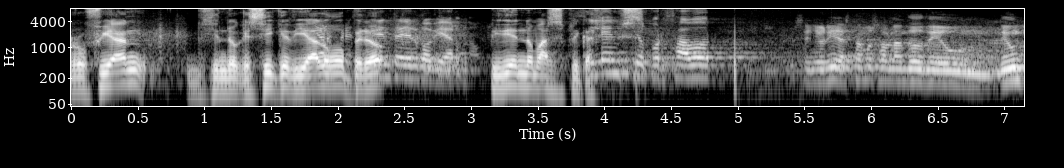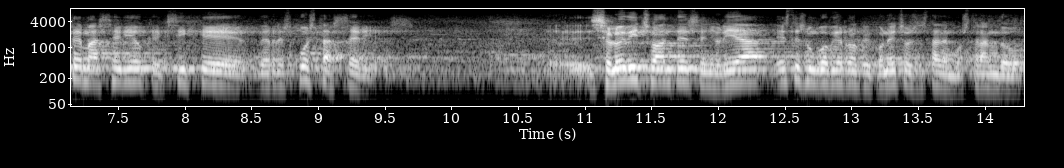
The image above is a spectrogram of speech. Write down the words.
Rufián diciendo que sí, que diálogo, pero pidiendo más explicaciones. Silencio, por favor. Señoría, estamos hablando de un, de un tema serio que exige de respuestas serias. Eh, se lo he dicho antes, señoría, este es un gobierno que con hechos está demostrando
